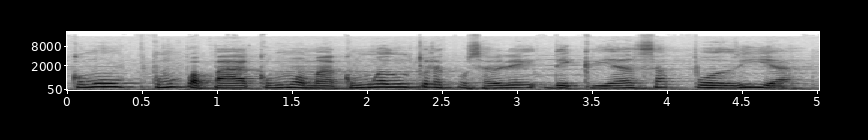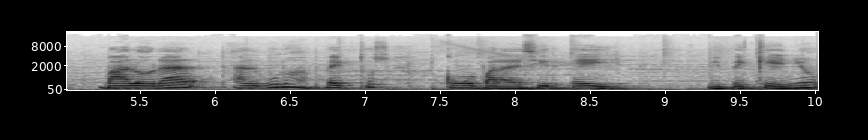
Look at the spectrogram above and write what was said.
como, como papá, como mamá, como un adulto responsable de crianza podría valorar algunos aspectos como para decir, hey, mi pequeño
